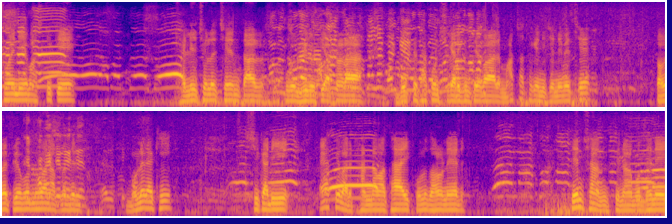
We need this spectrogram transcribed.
সময় নিয়ে মাছটিকে খেলিয়ে চলেছেন, তার পুরো ভিডিওটি আপনারা দেখতে থাকুন। শিকারি কিন্তু এবার মাছা থেকে নিচে নেমেছে। তবে প্রিয় বন্ধুগণ, আপনাদের বলে রাখি শিকারি একেবারে ঠান্ডা মাথায়, কোনো ধরনের টেনশান তিনার মধ্যে নেই,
